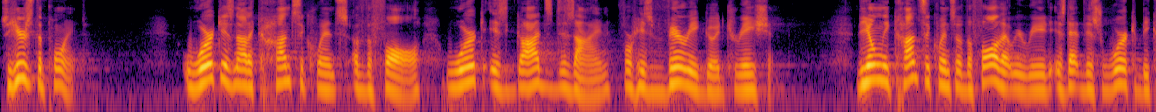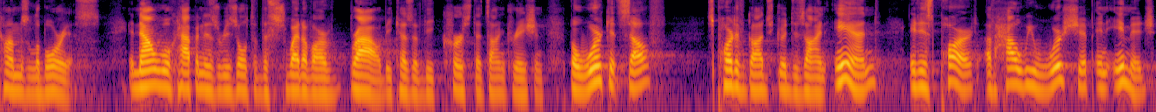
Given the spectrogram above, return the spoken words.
So here's the point work is not a consequence of the fall, work is God's design for his very good creation. The only consequence of the fall that we read is that this work becomes laborious. It now will happen as a result of the sweat of our brow because of the curse that's on creation. But work itself is part of God's good design, and it is part of how we worship and image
